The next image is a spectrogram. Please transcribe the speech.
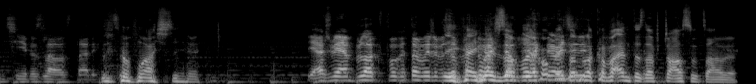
nic się nie rozlało, stary. No właśnie. Ja już miałem blok pogotowy, żeby Ja zablokować już tą za, wodę, ja która chłopie będzie... zablokowałem to zawczasu całe.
